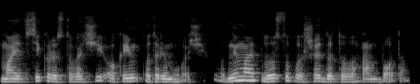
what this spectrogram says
мають всі користувачі, окрім отримувачів. Вони мають доступ лише до Telegram-бота.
